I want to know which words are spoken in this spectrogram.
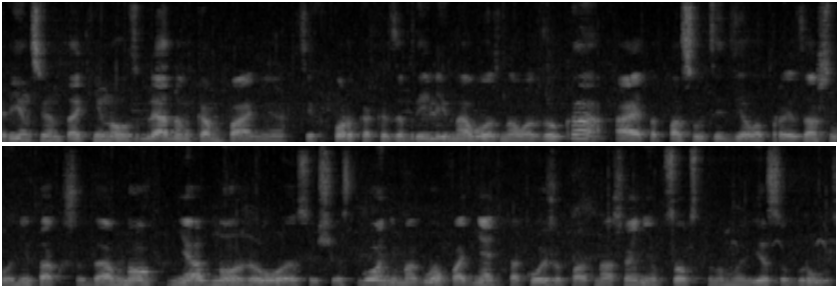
Ринсвинд окинул взглядом компанию. С тех пор, как изобрели навозного жука, а это, по сути дела, произошло не так уж и давно, ни одно живое существо не могло поднять такой же по отношению к собственному весу груз.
